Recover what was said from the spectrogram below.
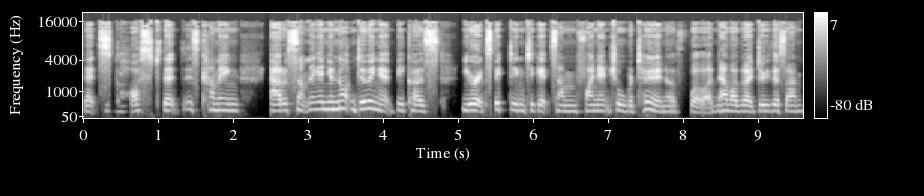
that's mm-hmm. cost that is coming out of something and you're not doing it because you're expecting to get some financial return of, well, now that I do this, I'm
